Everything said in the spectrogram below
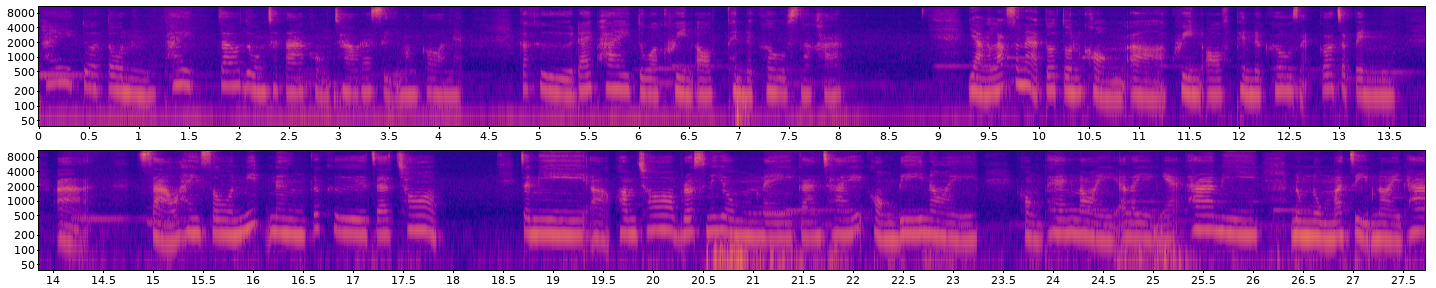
ไพ่ตัวตนไพ่เจ้าดวงชะตาของชาวราศีมังกรเนี่ยก็คือได้ไพ่ตัว Queen of Pentacles นะคะ อย่างลักษณะตัวตนของอ Queen of Pentacles เนี่ยก็จะเป็นสาวไฮโซนิดนึงก็คือจะชอบจะมีความชอบรสนิยมในการใช้ของดีหน่อย ของแพงหน่อยอะไรอย่างเงี้ย ถ้ามีหนุ่มๆมาจีบหน่อยถ้า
